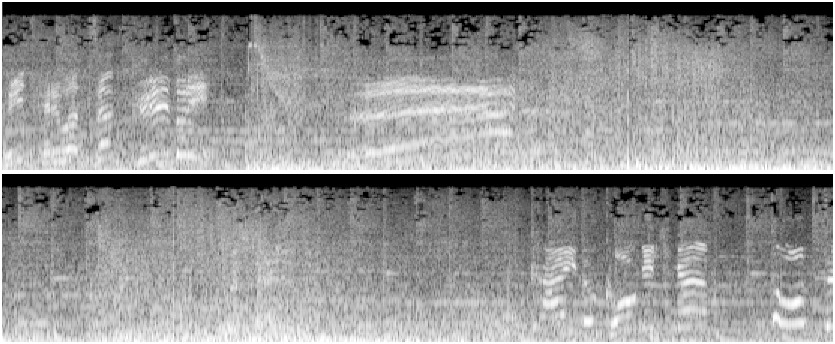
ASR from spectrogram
クリティカルはザ・グレートに。うカイの攻撃が通った。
